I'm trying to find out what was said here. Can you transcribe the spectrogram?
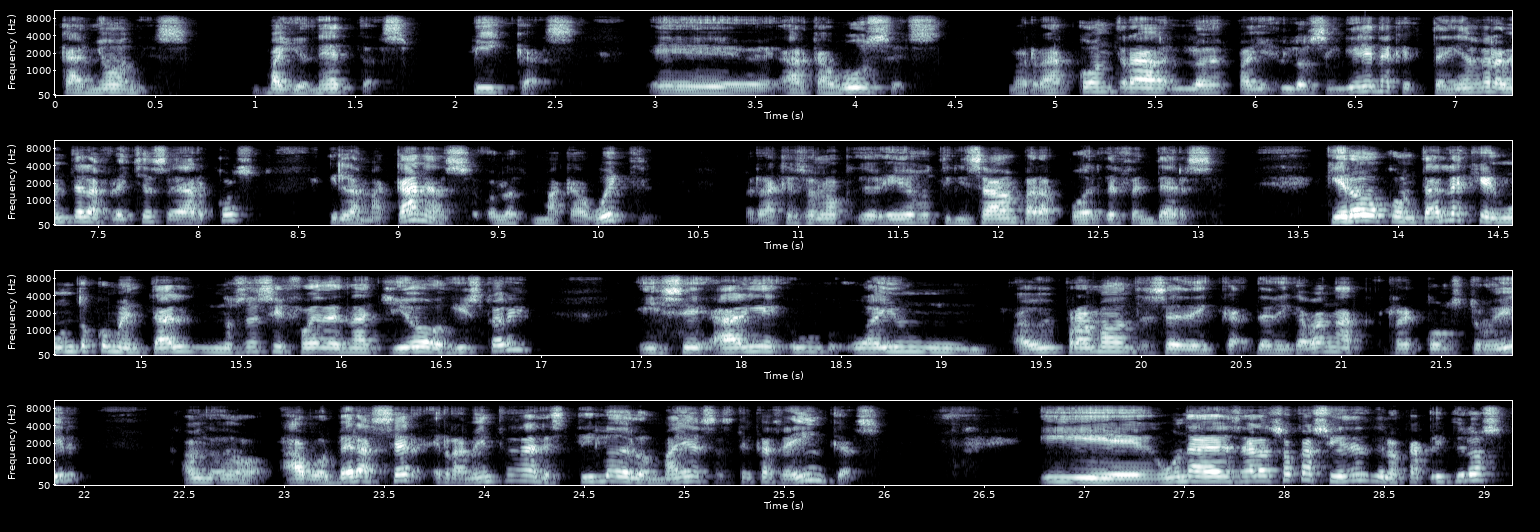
cañones, bayonetas, picas, eh, arcabuces, ¿verdad? Contra los, los, indígenas que tenían solamente las flechas de arcos y las macanas o los macahuitl, ¿verdad? Que son los que ellos utilizaban para poder defenderse. Quiero contarles que en un documental, no sé si fue de Nat Geo History, y si alguien, hay, un, hay un programa donde se dedicaban a reconstruir, a volver a hacer herramientas al estilo de los mayas, aztecas e incas. Y en una de esas ocasiones de los capítulos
